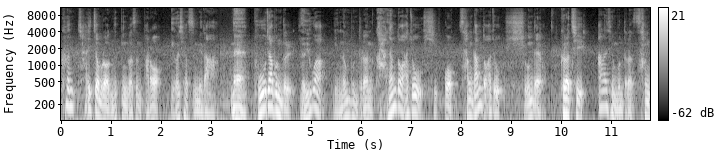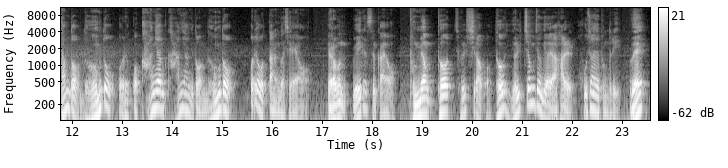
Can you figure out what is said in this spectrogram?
큰 차이점으로 느낀 것은 바로 이것이었습니다. 네, 부자분들, 여유가 있는 분들은 강연도 아주 쉽고 상담도 아주 쉬운데요. 그렇지 않으신 분들은 상담도 너무도 어렵고 강연 강의하기도 너무도 어려웠다는 것이에요. 여러분 왜 이랬을까요? 분명 더 절실하고 더 열정적이어야 할 후자의 분들이 왜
